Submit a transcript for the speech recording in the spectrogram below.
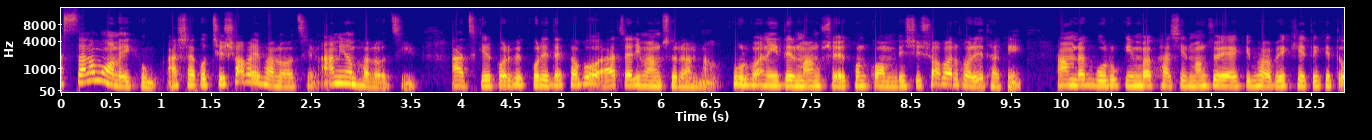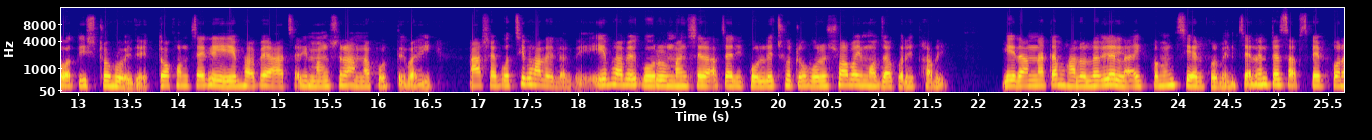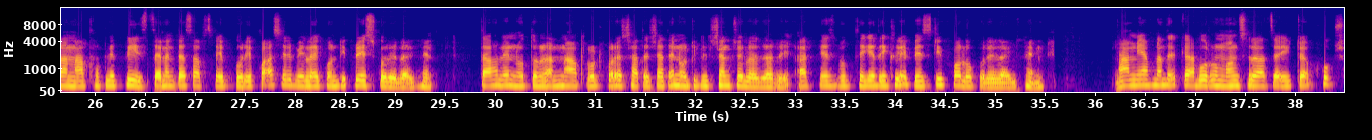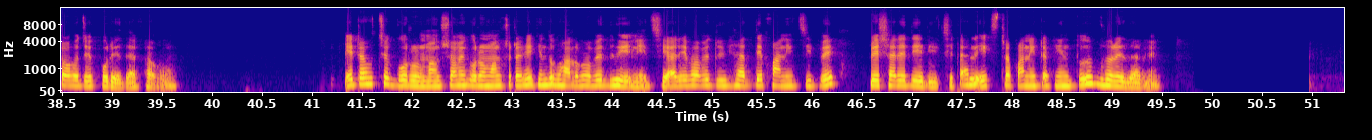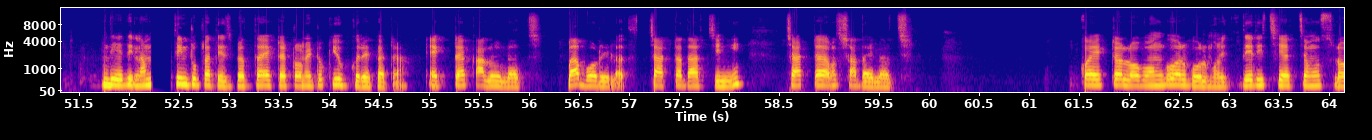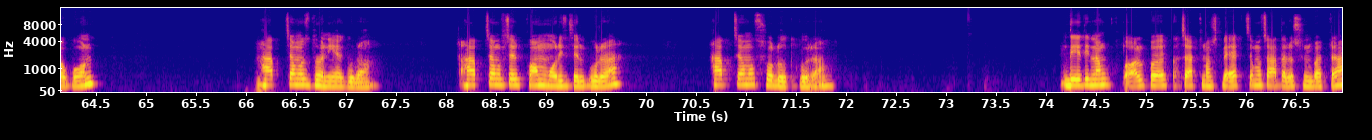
আসসালামু আলাইকুম। আশা করছি সবাই ভালো আছেন। আমিও ভালো আছি। আজকের পর্বে করে দেখাবো আচারি মাংস রান্না। কুরবানি ঈদের মাংস এখন কম বেশি সবার ঘরে থাকে। আমরা গরু কিংবা খাসির মাংস একইভাবে খেতে খেতে অতিষ্ঠ হয়ে যায়। তখন চাইলে এভাবে আচারি মাংস রান্না করতে পারি। আশা করছি ভালোই লাগবে। এভাবে গরুর মাংসের আচারি করলে ছোট বড় সবাই মজা করে খাবে। এই রান্নাটা ভালো লাগলে লাইক কমেন্ট শেয়ার করবেন। চ্যানেলটা সাবস্ক্রাইব করা না থাকলে প্লিজ চ্যানেলটা সাবস্ক্রাইব করে পাশের বেল আইকনটি প্রেস করে রাখবেন। তাহলে নতুন রান্না আপলোড করার সাথে সাথে নোটিফিকেশন চলে যাবে আর ফেসবুক থেকে দেখলে পেজটি ফলো করে রাখবেন। আমি আপনাদেরকে গরুর মাংসের আচারিটা খুব সহজে করে দেখাবো। এটা হচ্ছে গরুর মাংস। আমি গরুর মাংসটাকে কিন্তু ভালোভাবে ধুয়ে নিয়েছি আর এভাবে দুই হাত দিয়ে পানি চিপে প্রেসারে দিয়ে দিচ্ছি। তাহলে এক্সট্রা পানিটা কিন্তু ধরে যাবে। দিয়ে দিলাম তিন টুকরা তেজপাতা, একটা টমেটো কিউব করে কাটা, একটা কালো এলাচ বা বড় এলাচ, চারটা দারচিনি, চারটা সাদা এলাচ, কয়েকটা লবঙ্গ আর গোলমরিচ, দিয়ে দিচ্ছি এক চামচ লবণ, হাফ চামচ ধনিয়া গুঁড়া, হাফ চামচের কম মরিচের গুঁড়া, হাফ চামচ হলুদ গুঁড়া, দিয়ে দিলাম অল্প চাট মশলা, এক চামচ আদা রসুন বাটা,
